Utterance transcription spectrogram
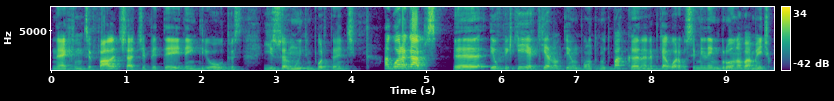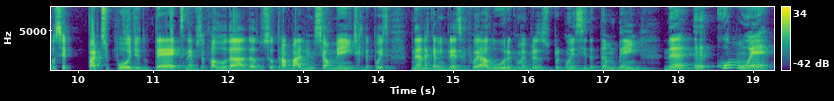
né, como você fala de chat GPT dentre outras, e isso é muito importante. Agora, Gabs, é, eu fiquei aqui, anotei um ponto muito bacana, né? Porque agora você me lembrou novamente que você participou de Edutex, né? Você falou da, da, do seu trabalho inicialmente, que depois, né, naquela empresa que foi a Lura, que é uma empresa super conhecida também, né? É, como é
